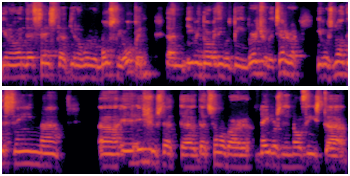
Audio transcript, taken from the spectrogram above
you know, in the sense that, you know, we were mostly open. And even though everything was being virtual, etc., it was not the same uh, uh, issues that uh, that some of our neighbors in the Northeast uh,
